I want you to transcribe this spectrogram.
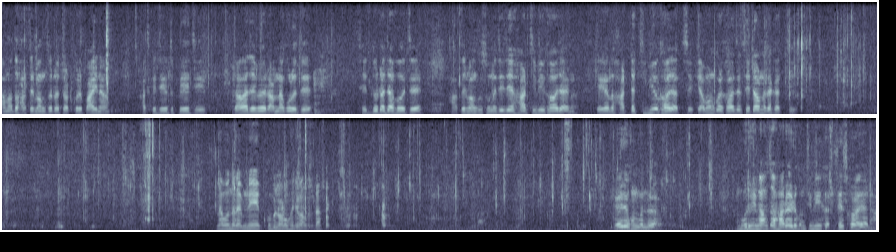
আমরা তো হাঁসের মাংসটা চট করে পাই না। আজকে যেহেতু পেয়েছি দাদা যেভাবে রান্না করেছে সেদ্ধটা যা হয়েছে হাঁসের মাংস শুনেছি যে হাড় চিবিয়ে খাওয়া যায় না। এখানে হাড়টা চিবিয়েও খাওয়া যাচ্ছে। কেমন করে খাওয়া যাচ্ছে সেটাও আমরা দেখাচ্ছি। না বন্ধুরা এমনি খুবই নরম হয়েছে মাংসটা। এই দেখুন বন্ধুরা মুরগির মাংস হাড়ও এরকম চিবিয়ে খা- শেষ করা যায় না।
